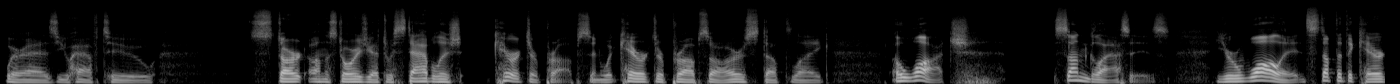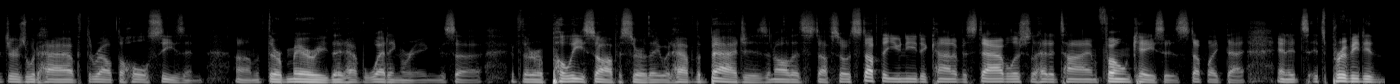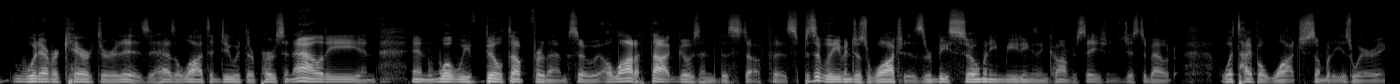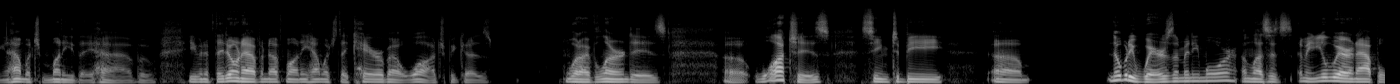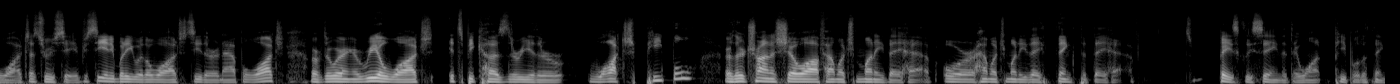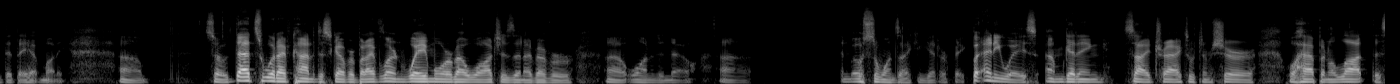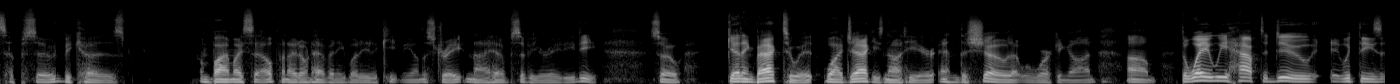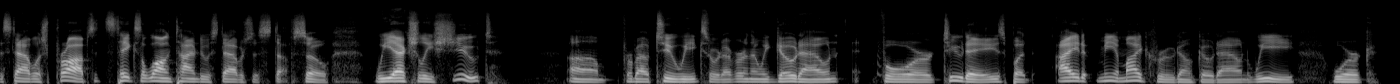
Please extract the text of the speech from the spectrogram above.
whereas you have to start on the stories, you have to establish character props. And what character props are stuff like a watch, sunglasses, your wallet, stuff that the characters would have throughout the whole season. Um, if they're married, they'd have wedding rings. Uh, if they're a police officer, they would have the badges and all that stuff. So it's stuff that you need to kind of establish ahead of time. Phone cases, stuff like that, and it's it's privy to whatever character it is. It has a lot to do with their personality and and what we've built up for them. So a lot of thought goes into this stuff. Uh, specifically, even just watches. There'd be so many meetings and conversations just about what type of watch somebody is wearing and how much money they have. Even if they don't have enough money, how much they care about watch. Because what I've learned is uh, watches seem to be. Um, nobody wears them anymore unless it's i mean you'll wear an apple watch that's what you see if you see anybody with a watch it's either an apple watch or if they're wearing a real watch it's because they're either watch people or they're trying to show off how much money they have or how much money they think that they have basically saying that they want people to think that they have money. Um, so that's what I've kind of discovered, but I've learned way more about watches than I've ever uh, wanted to know. Uh, and most of the ones I can get are fake. But, anyways, I'm getting sidetracked, which I'm sure will happen a lot this episode because I'm by myself and I don't have anybody to keep me on the straight, and I have severe ADD. So, getting back to it, why Jackie's not here, and the show that we're working on. Um, the way we have to do it with these established props, it takes a long time to establish this stuff. So we actually shoot um, for about two weeks or whatever, and then we go down for two days. But I, me and my crew don't go down. We work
